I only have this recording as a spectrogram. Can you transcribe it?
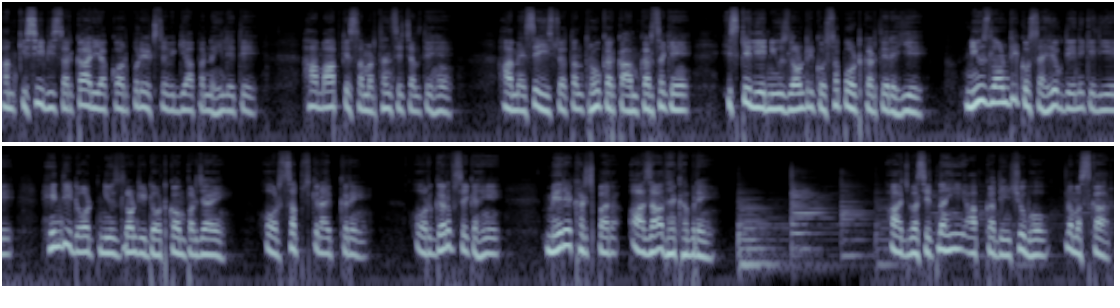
हम किसी भी सरकार या कॉरपोरेट से विज्ञापन नहीं लेते। हम आपके समर्थन से चलते हैं। हम ऐसे ही स्वतंत्र होकर काम कर सकें। इसके लिए न्यूज़ लॉन्ड्री को सपोर्ट करते रहिए। न्यूज़ लॉन्ड्री को सहयोग देने के लिए Hindi dot news laundry dot com पर जाएँ और सब्सक्राइब करें और गर्व से कहें, मेरे खर्च पर आज़ाद हैं खबरें। आज बस इतना ही। आपका दिन शुभ हो। नमस्कार।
